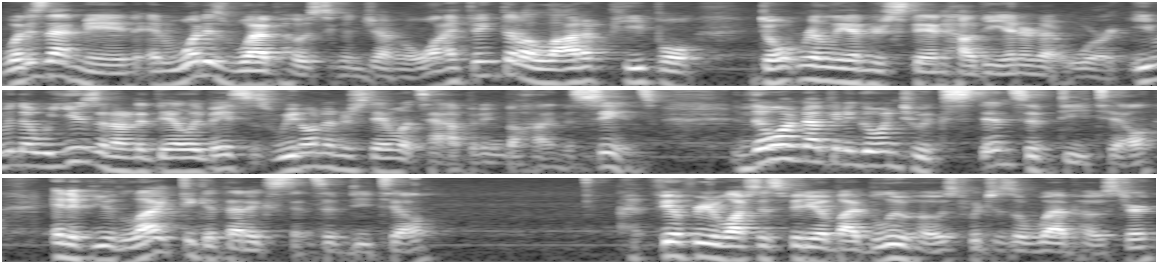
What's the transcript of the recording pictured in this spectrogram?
what does that mean and what is web hosting in general? Well i think that a lot of people don't really understand how the internet works even though we use it on a daily basis we don't understand what's happening behind the scenes. Though i'm not going to go into extensive detail and if you'd like to get that extensive detail Feel free to watch this video by Bluehost, which is a web hoster,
